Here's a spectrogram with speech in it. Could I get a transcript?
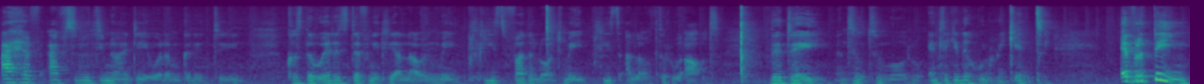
I have absolutely no idea what I'm gonna do because the weather is definitely allowing. It please, Father Lord, may please allow throughout the day until tomorrow and like the whole weekend. Everything.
